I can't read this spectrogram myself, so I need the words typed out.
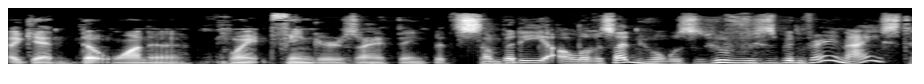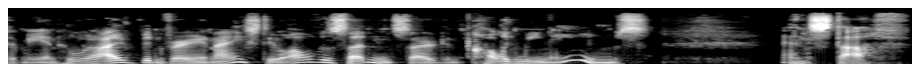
Again don't want to point fingers or anything, but somebody all of a sudden who was who has been very nice to me and who I've been very nice to, all of a sudden started calling me names and stuff.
